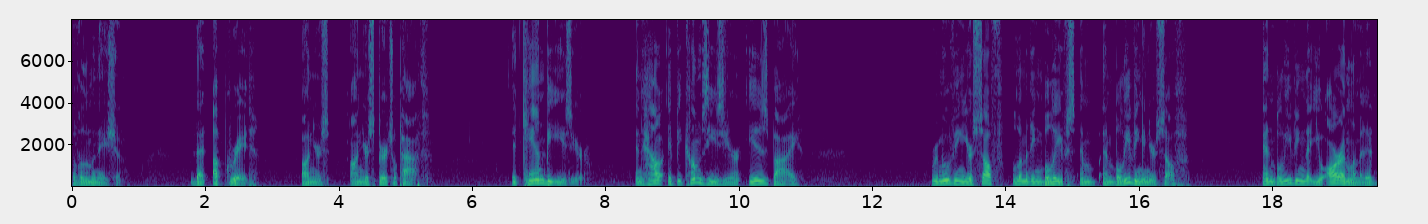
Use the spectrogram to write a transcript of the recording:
of illumination, that upgrade on your on your spiritual path. It can be easier. And how it becomes easier is by removing your self-limiting beliefs and, and believing in yourself and believing that you are unlimited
